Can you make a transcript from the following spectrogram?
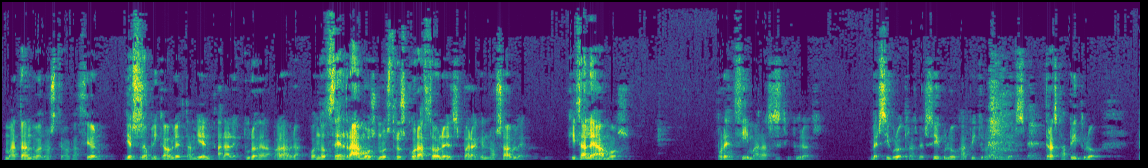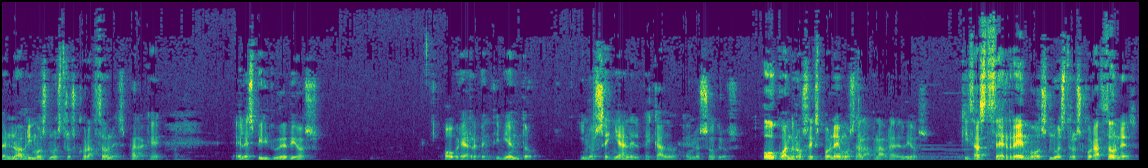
matando a nuestra oración? Y eso es aplicable también a la lectura de la palabra. Cuando cerramos nuestros corazones para que nos hable, quizá leamos por encima las escrituras, versículo tras versículo, capítulo tras, tras capítulo, pero no abrimos nuestros corazones para que el Espíritu de Dios obre arrepentimiento y nos señale el pecado en nosotros. O cuando nos exponemos a la palabra de Dios. Quizás cerremos nuestros corazones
